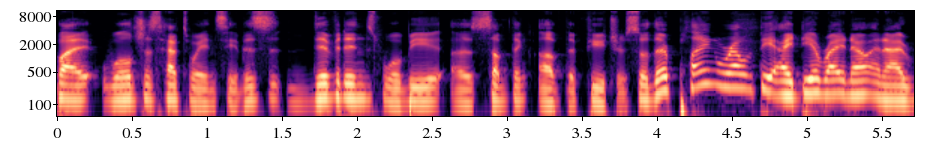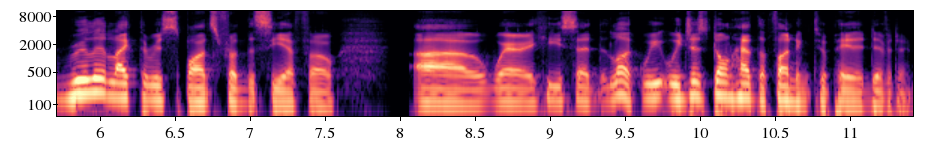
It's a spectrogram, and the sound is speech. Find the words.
but we'll just have to wait and see. This is, dividends will be uh, something of the future. So they're playing around with the idea right now, and I really like the response from the CFO. Uh, where he said, "Look, we, we just don't have the funding to pay the dividend.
